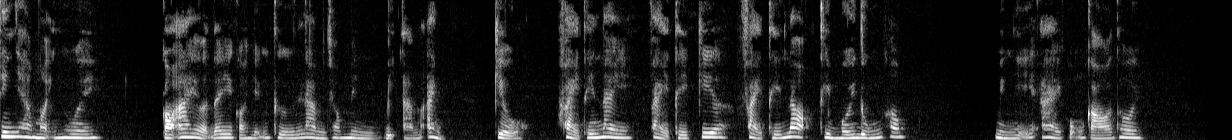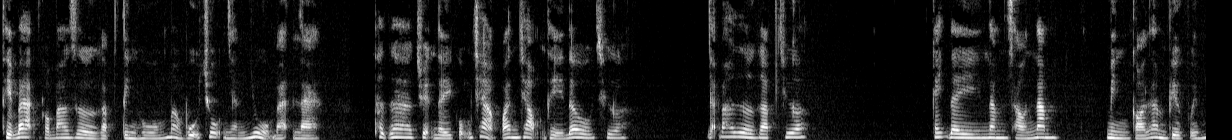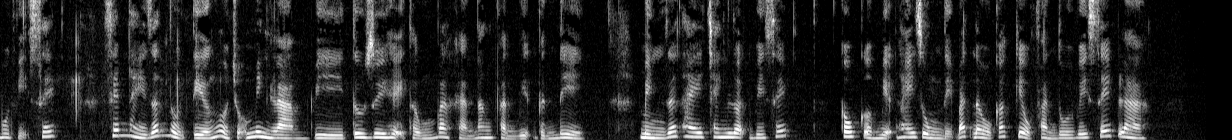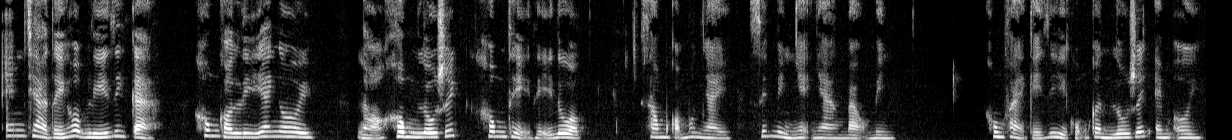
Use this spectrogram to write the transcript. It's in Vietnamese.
Xin chào mọi người Có ai ở đây có những thứ làm cho mình bị ám ảnh Kiểu phải thế này, phải thế kia, phải thế nọ thì mới đúng không? Mình nghĩ ai cũng có thôi Thế bạn có bao giờ gặp tình huống mà vũ trụ nhắn nhủ bạn là Thật ra chuyện đấy cũng chả quan trọng thế đâu chưa? Đã bao giờ gặp chưa? Cách đây 5-6 năm Mình có làm việc với một vị sếp Sếp này rất nổi tiếng ở chỗ mình làm vì tư duy hệ thống và khả năng phản biện vấn đề. Mình rất hay tranh luận với sếp. Câu cửa miệng hay dùng để bắt đầu các kiểu phản đối với sếp là Em chả thấy hợp lý gì cả. Không có lý anh ơi. Nó không logic, không thể thế được. Xong có một ngày, sếp mình nhẹ nhàng bảo mình Không phải cái gì cũng cần logic em ơi.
